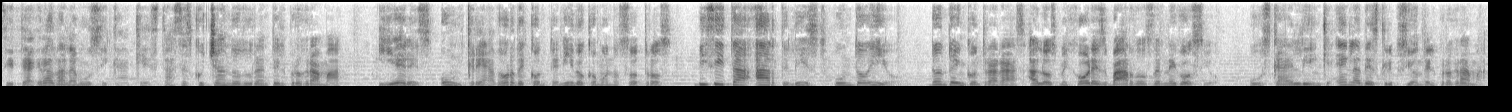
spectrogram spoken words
Si te agrada la música que estás escuchando durante el programa y eres un creador de contenido como nosotros, visita artlist.io, donde encontrarás a los mejores bardos del negocio. Busca el link en la descripción del programa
